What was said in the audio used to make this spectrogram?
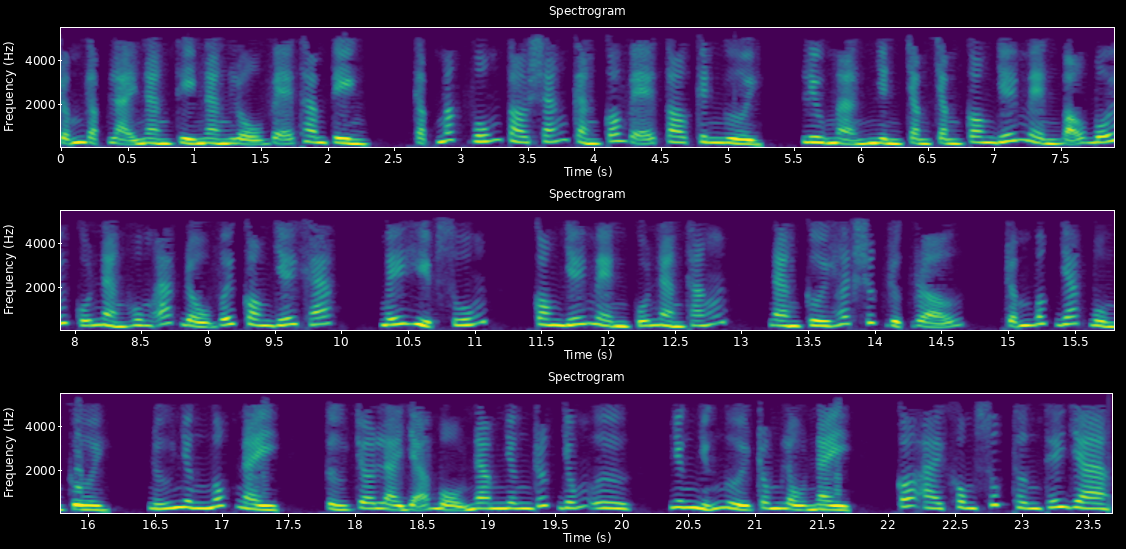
trẫm gặp lại nàng thì nàng lộ vẻ tham tiền, cặp mắt vốn to sáng càng có vẻ to kinh người, liêu mạng nhìn chầm chầm con dế mềm bảo bối của nàng hung ác đầu với con dế khác, mấy hiệp xuống, con dế mèn của nàng thắng, nàng cười hết sức rực rỡ, trẫm bất giác buồn cười, nữ nhân ngốc này, tự cho là giả bộ nam nhân rất giống ư, nhưng những người trong lầu này, có ai không xuất thân thế gia,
